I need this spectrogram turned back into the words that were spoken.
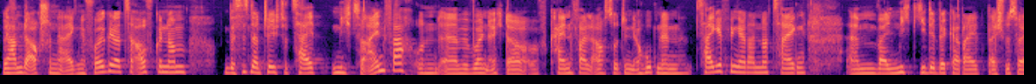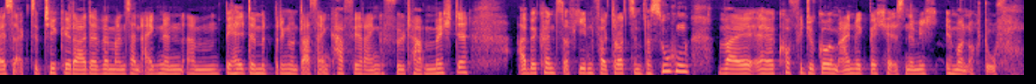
Wir haben da auch schon eine eigene Folge dazu aufgenommen. Und das ist natürlich zurzeit nicht so einfach und äh, wir wollen euch da auf keinen Fall auch so den erhobenen Zeigefinger Zeigefinger dann noch zeigen, ähm, weil nicht jede Bäckerei beispielsweise akzeptiert gerade, wenn man seinen eigenen ähm, Behälter mitbringt und da seinen Kaffee reingefüllt haben möchte. Aber ihr könnt es auf jeden Fall trotzdem versuchen, weil äh, Coffee to go im Einwegbecher ist nämlich immer noch doof.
